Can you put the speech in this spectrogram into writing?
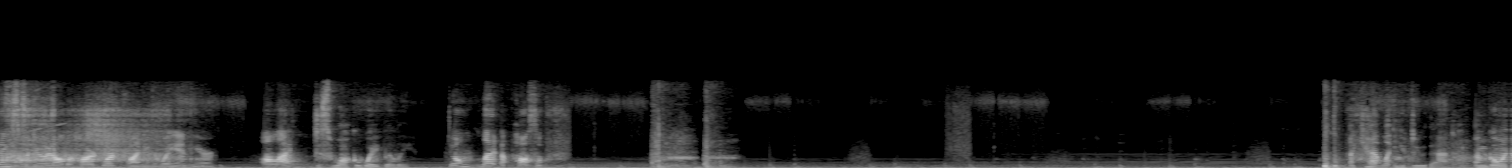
Thanks for doing all the hard work finding the way in here. All I... Just walk away, Billy. Don't let Apostle... I can't let you do that. I'm going.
